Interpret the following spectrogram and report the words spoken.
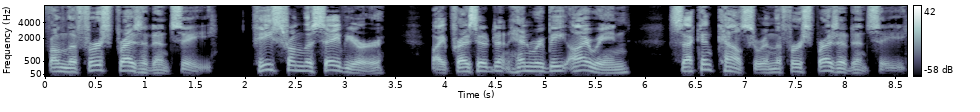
From the First Presidency Peace from the Savior by President Henry B. Eyring, second counselor in the First Presidency.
